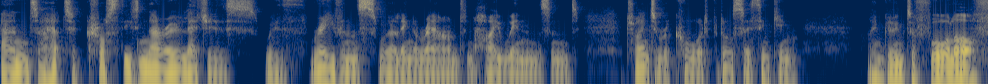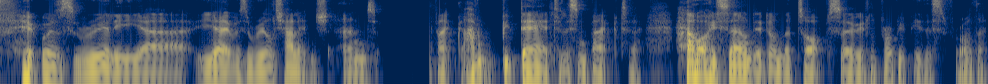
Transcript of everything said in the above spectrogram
and I had to cross these narrow ledges with ravens swirling around and high winds and trying to record, but also thinking, I'm going to fall off. It was really, uh, yeah, it was a real challenge. And in fact, I haven't dared to listen back to how I sounded on the top, so it'll probably be this rather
